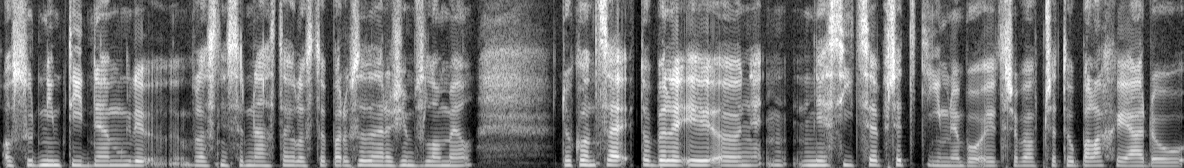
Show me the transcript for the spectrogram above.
osudným týdnem, kdy vlastně 17. listopadu se ten režim zlomil. Dokonce to byly i eh, měsíce předtím, nebo i třeba před tou Palachiádou,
